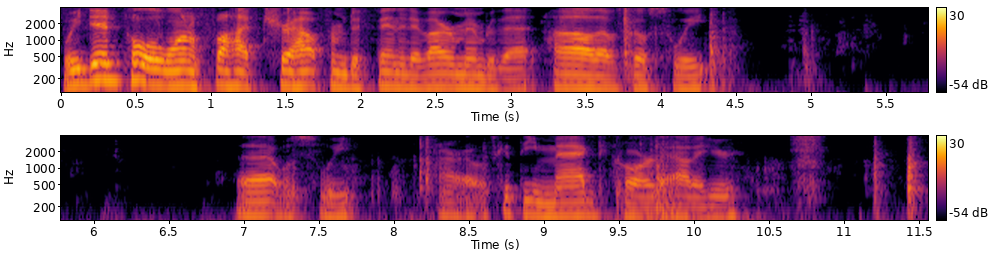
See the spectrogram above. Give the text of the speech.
We did pull a 105 Trout from Definitive. I remember that. Oh, that was so sweet. That was sweet. All right, let's get the magged card out of here. Put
